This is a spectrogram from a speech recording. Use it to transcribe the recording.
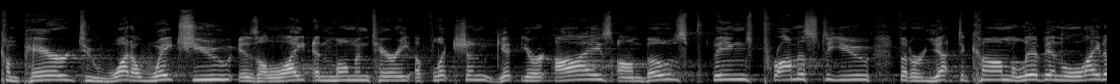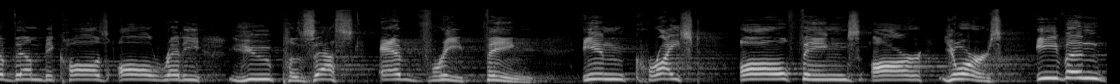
compared to what awaits you is a light and momentary affliction. Get your eyes on those things promised to you that are yet to come. Live in light of them because already you possess everything. In Christ, all things are yours, even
